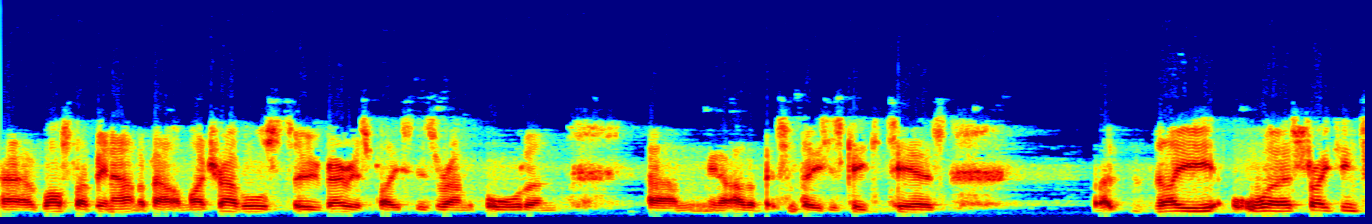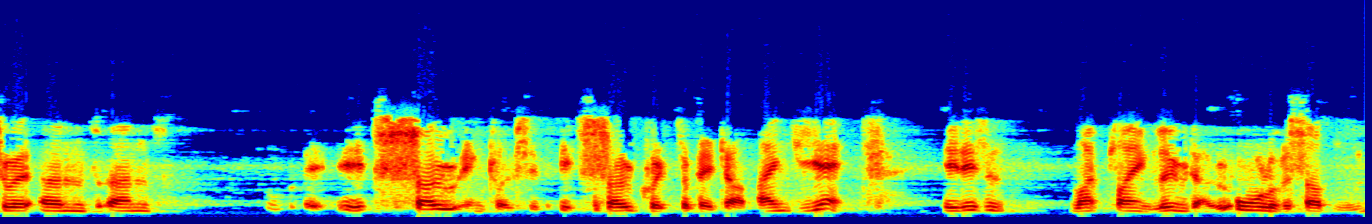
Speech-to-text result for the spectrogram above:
uh, whilst I've been out and about on my travels to various places around the board and um, you know other bits and pieces, geeky tears. Uh, they were straight into it, and and it's so inclusive. It's so quick to pick up, and yet it isn't like playing Ludo. All of a sudden,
